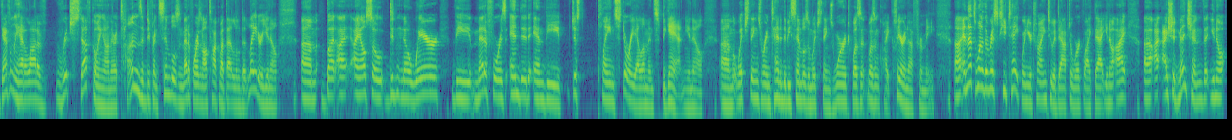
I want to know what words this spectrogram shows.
definitely had a lot of rich stuff going on there, tons of different symbols and metaphors, and I'll talk about that a little bit later, you know. Um, but I, I also didn't know where the metaphors ended and the just plain story elements began. You know, um, which things were intended to be symbols and which things weren't wasn't wasn't quite clear enough for me. Uh, and that's one of the risks you take when you're trying to adapt a work like that. You know, I uh, I, I should mention that you know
